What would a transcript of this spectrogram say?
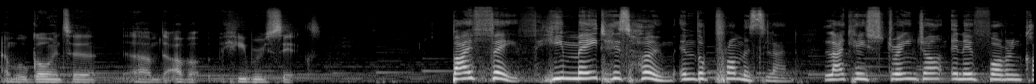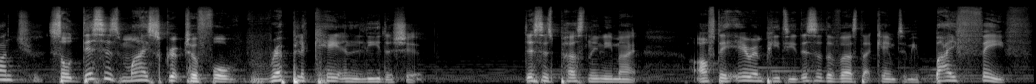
and we'll go into um, the other Hebrews 6. By faith, he made his home in the promised land, like a stranger in a foreign country. So this is my scripture for replicating leadership. This is personally my after hearing PT, this is the verse that came to me. By faith,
